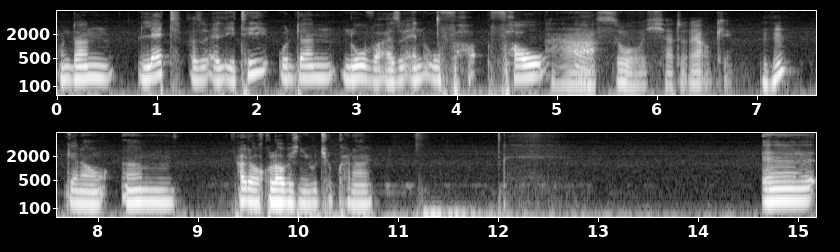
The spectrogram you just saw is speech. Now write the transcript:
und dann LED, also L-E-T und dann Nova, also N-O-V-A. Ah, so, ich hatte, ja, okay. Mhm. Genau. Ähm, hat auch, glaube ich, einen YouTube-Kanal. Äh,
